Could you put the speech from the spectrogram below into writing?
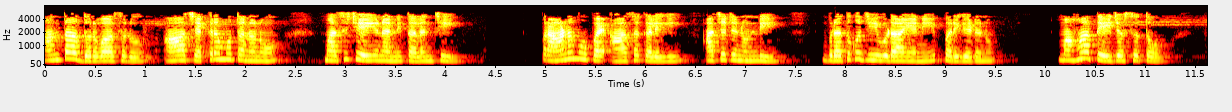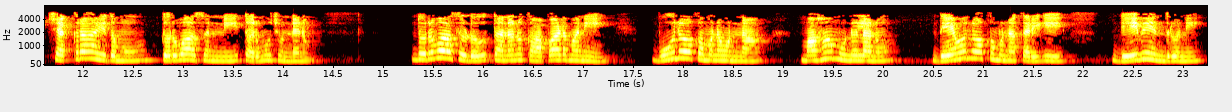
అంతా దుర్వాసుడు ఆ చక్రము తనను మసిచేయునని తలంచి ప్రాణముపై ఆశ కలిగి అచటి నుండి బ్రతుకు జీవుడాయని పరిగెడును. మహా తేజస్సుతో చక్రాయుధము దుర్వాసుని తరుముచుండెను. దుర్వాసుడు తనను కాపాడమని భూలోకమున ఉన్న మహామునులను దేవలోకమున కరిగి దేవేంద్రుని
